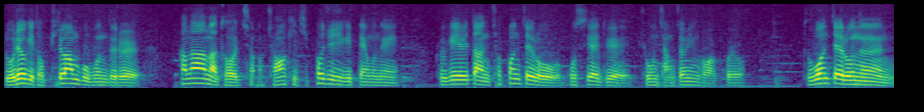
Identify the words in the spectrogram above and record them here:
노력이 더 필요한 부분들을 하나하나 더 정- 정확히 짚어주시기 때문에 그게 일단 첫 번째로 고스에듀의 좋은 장점인 것 같고요. 두 번째로는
